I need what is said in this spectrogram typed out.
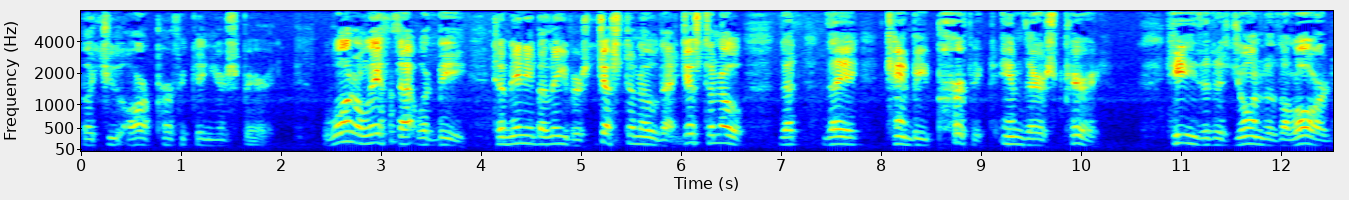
but you are perfect in your spirit. What a lift that would be to many believers just to know that, just to know that they can be perfect in their spirit. He that is joined to the Lord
